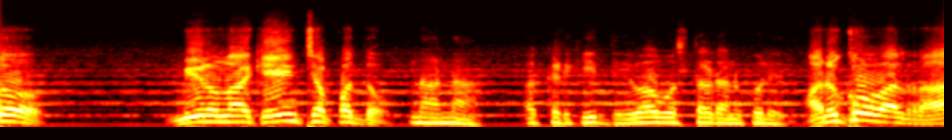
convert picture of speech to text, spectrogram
వద్దు మీరు నాకేం చెప్పొద్దు. నాన్న అక్కడికి దేవా వస్తాడు అనుకోలేదు అనుకోవాలరా?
